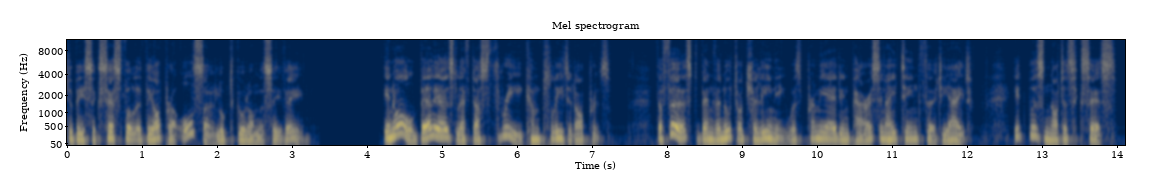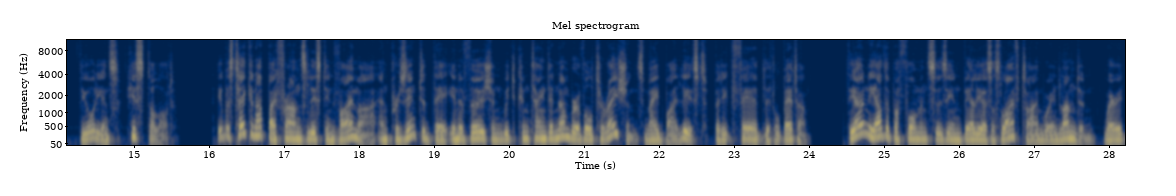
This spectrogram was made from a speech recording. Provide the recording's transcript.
To be successful at the opera also looked good on the CV. In all, Berlioz left us three completed operas. The first, Benvenuto Cellini, was premiered in Paris in 1838. It was not a success. The audience hissed a lot. It was taken up by Franz Liszt in Weimar and presented there in a version which contained a number of alterations made by Liszt, but it fared little better. The only other performances in Berlioz's lifetime were in London, where it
